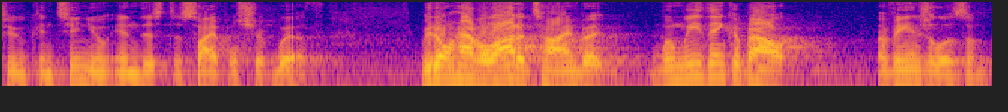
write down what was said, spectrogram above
to continue in this discipleship with. We don't have a lot of time, but when we think about evangelism,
